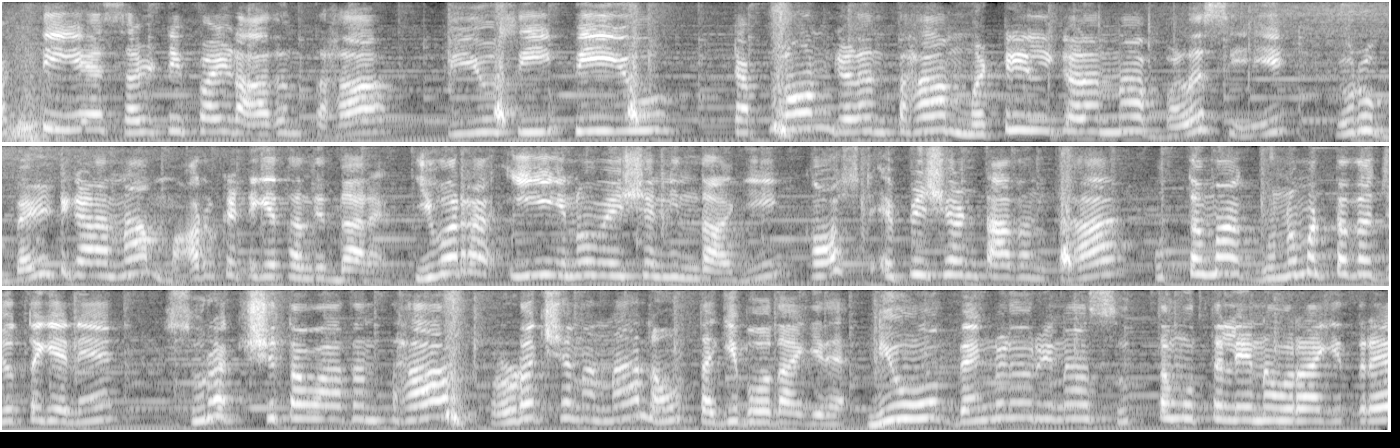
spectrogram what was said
ಎಫ್ ಟಿ ಎ ಸರ್ಟಿಫೈಡ್ ಆದಂತಹ P U C P U Teflon ಗಳಂತಹ ಮಟೀರಿಯಲ್ ಗಳನ್ನ ಬಳಸಿ ಇವರು ಬೆಲ್ಟ್ ಗಳನ್ನ ಮಾರುಕಟ್ಟೆಗೆ ತಂದಿದ್ದಾರೆ. ಇವರ ಈ ಇನೋವೇಷನ್ ಕಾಸ್ಟ್ ಎಫಿಷಿಯಂಟ್ ಆದಂತಹ ಉತ್ತಮ ಗುಣಮಟ್ಟದ ಜೊತೆಗೇನೆ ಸುರಕ್ಷಿತವಾದಂತಹ ಪ್ರೊಡಕ್ಷನ್ ಅನ್ನ ನಾವು ತೆಗಿಬಹುದಾಗಿದೆ. ನೀವು ಬೆಂಗಳೂರಿನ ಸುತ್ತಮುತ್ತಲಿನವರಾಗಿದ್ರೆ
